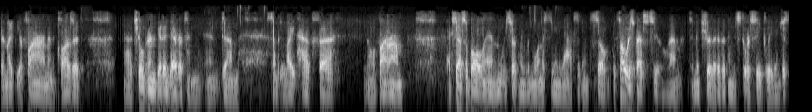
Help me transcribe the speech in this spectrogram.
there might be a farm and a closet. Uh, children get into everything, and um, somebody might have, uh, you know, a firearm accessible, and we certainly wouldn't want to see any accidents. So it's always best to um, to make sure that everything is stored safely and just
